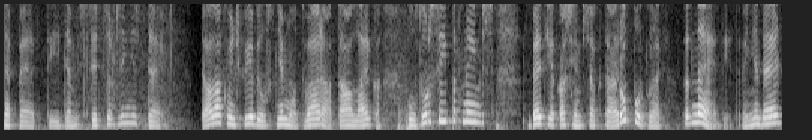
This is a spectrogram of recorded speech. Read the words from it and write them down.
nepētīdami sirdsapziņas dēļ. Tālāk viņš piebilst, ņemot vērā tā laika kultūras īpatnības, bet, ja kas jums saka, tā ir upurgaļa, tad nēdiet viņa dēļ,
